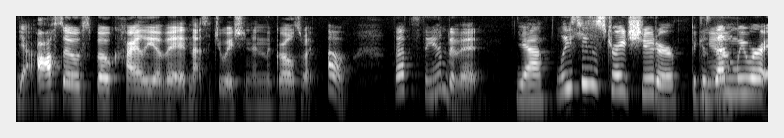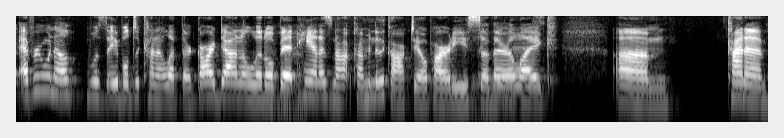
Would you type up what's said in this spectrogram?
Yeah. also spoke highly of it in that situation, and the girls were like, "Oh, that's the end of it." Yeah, at least he's a straight shooter because Yeah. then we were everyone else was able to kind of let their guard down a little bit. Mhm. Hannah's not coming to the cocktail party, so they're like, um, kind of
